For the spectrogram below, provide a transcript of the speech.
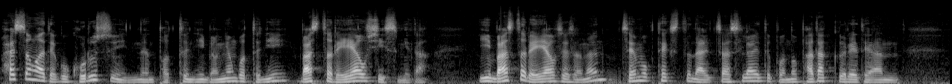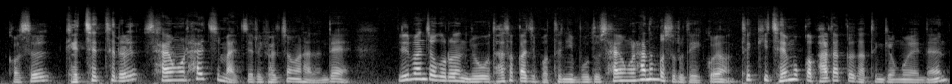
활성화되고 고를 수 있는 버튼이 명령 버튼이 마스터 레이아웃이 있습니다. 이 마스터 레이아웃에서는 제목, 텍스트, 날짜, 슬라이드 번호, 바닥글에 대한 것을 개체 틀을 사용을 할지 말지를 결정을 하는데 일반적으로는 요 다섯 가지 버튼이 모두 사용을 하는 것으로 되어 있고요. 특히 제목과 바닥글 같은 경우에는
